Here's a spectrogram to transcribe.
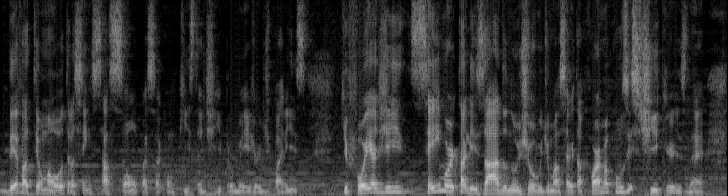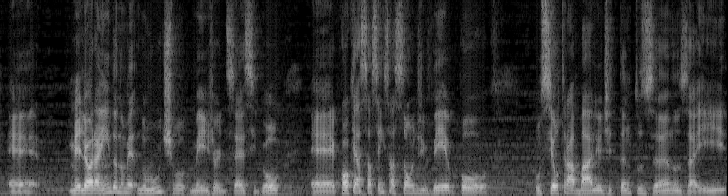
deva ter uma outra sensação com essa conquista de ir para o Major de Paris, que foi a de ser imortalizado no jogo de uma certa forma com os stickers, né? É, melhor ainda no, no, último Major de CSGO, é, qual que é essa sensação de ver, pô, o seu trabalho de tantos anos aí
